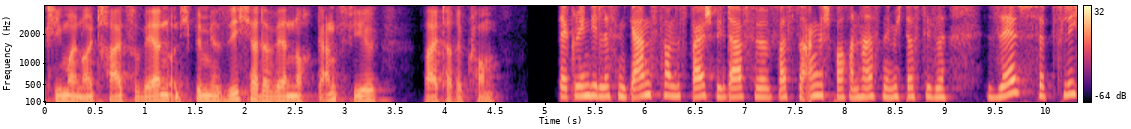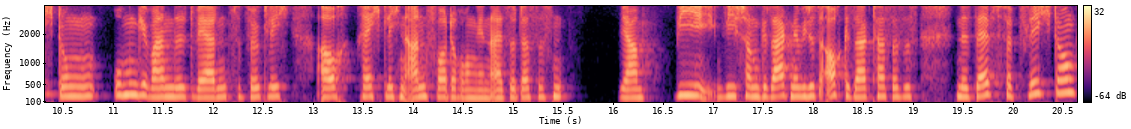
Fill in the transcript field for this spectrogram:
klimaneutral zu werden. Und ich bin mir sicher, da werden noch ganz viel weitere kommen. Der Green Deal ist ein ganz tolles Beispiel dafür, was du angesprochen hast, nämlich dass diese Selbstverpflichtungen umgewandelt werden zu wirklich auch rechtlichen Anforderungen. Also das ist ja wie, wie schon gesagt, ne, wie du es auch gesagt hast, das ist eine Selbstverpflichtung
